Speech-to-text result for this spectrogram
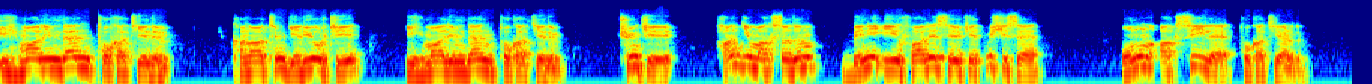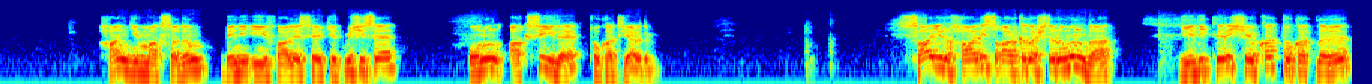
İhmalimden tokat yedim. Kanaatim geliyor ki ihmalimden tokat yedim. Çünkü hangi maksadım beni ifale sevk etmiş ise onun aksiyle tokat yerdim. Hangi maksadım beni ifale sevk etmiş ise onun aksiyle tokat yerdim. Sair halis arkadaşlarımın da yedikleri şefkat tokatları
